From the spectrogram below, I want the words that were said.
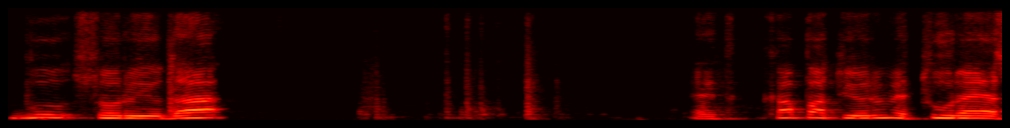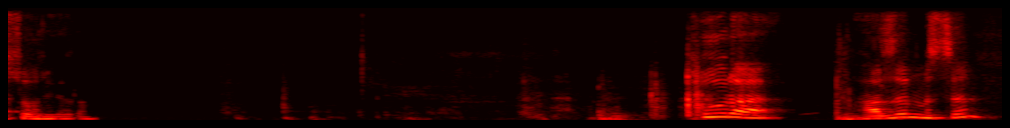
Bu soruyu da evet kapatıyorum ve Tuğra'ya soruyorum. Tuğra hazır mısın?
